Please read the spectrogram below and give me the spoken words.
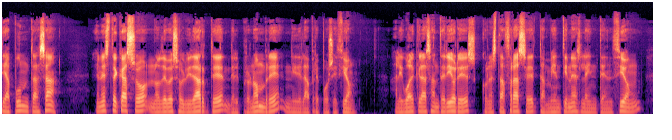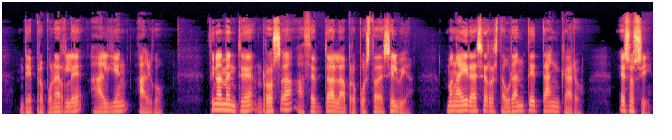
te apuntas a. En este caso no debes olvidarte del pronombre ni de la preposición. Al igual que las anteriores, con esta frase también tienes la intención de proponerle a alguien algo. Finalmente, Rosa acepta la propuesta de Silvia. Van a ir a ese restaurante tan caro. Eso sí,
